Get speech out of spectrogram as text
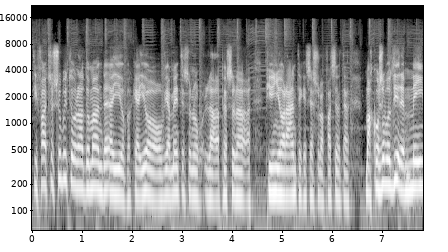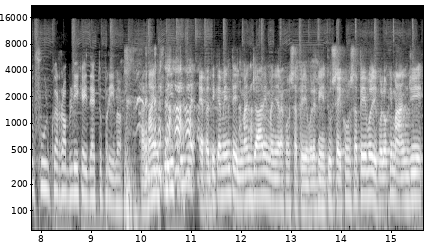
Ti faccio subito una domanda io, perché io ovviamente sono la persona più ignorante che c'è sulla faccia della terra. Ma cosa vuol dire mainful quel rob lì che hai detto prima? Il mindful eating è praticamente il mangiare in maniera consapevole, quindi tu sei consapevole di quello che mangi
